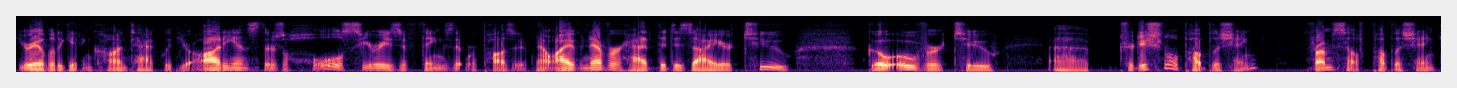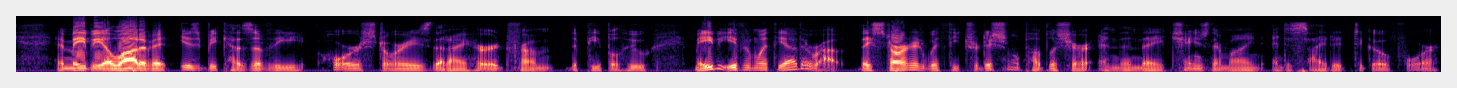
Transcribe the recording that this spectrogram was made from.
You're able to get in contact with your audience. There's a whole series of things that were positive. Now, I've never had the desire to go over to uh, traditional publishing from self publishing. And maybe a lot of it is because of the horror stories that I heard from the people who maybe even went the other route. They started with the traditional publisher and then they changed their mind and decided to go for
